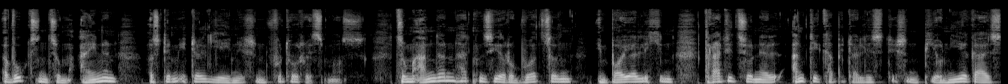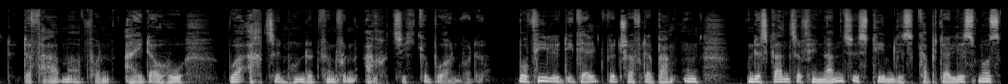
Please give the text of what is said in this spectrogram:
erwuchsen zum einen aus dem italienischen Futurismus, zum anderen hatten sie ihre Wurzeln im bäuerlichen, traditionell antikapitalistischen Pioniergeist der Farmer von Idaho, wo er 1885 geboren wurde, wo viele die Geldwirtschaft der Banken und das ganze Finanzsystem des Kapitalismus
